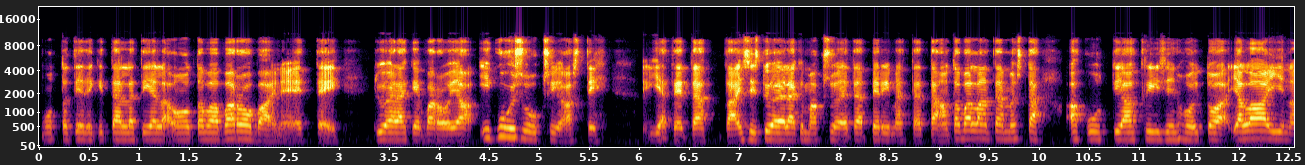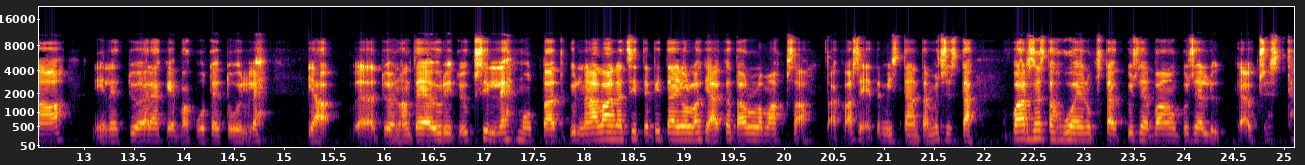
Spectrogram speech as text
mutta tietenkin tällä tiellä on oltava varovainen, ettei työeläkevaroja ikuisuuksiin asti jätetä, tai siis työeläkemaksuja jätetä perimättä. Tämä on tavallaan tämmöistä akuuttia kriisinhoitoa ja lainaa niille työeläkevakuutetuille ja työnantajayrityksille, mutta että kyllä nämä lainat sitten pitää jollakin aikataululla maksaa takaisin, että mistään tämmöisestä varsinaisesta huojennuksesta kyse, vaan on kyse lykkäyksestä.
